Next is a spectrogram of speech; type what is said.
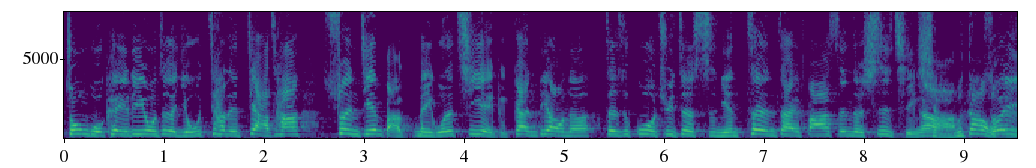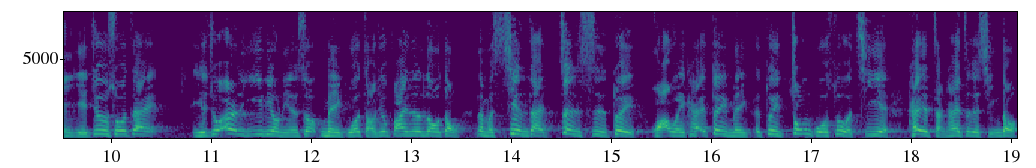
中国可以利用这个邮差的价差，瞬间把美国的企业给干掉呢？这是过去这十年正在发生的事情啊！想不到。所以也就是说在。也就二零一六年的时候，美国早就发现这个漏洞，那么现在正式对华为开对美对中国所有企业开始展开这个行动。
